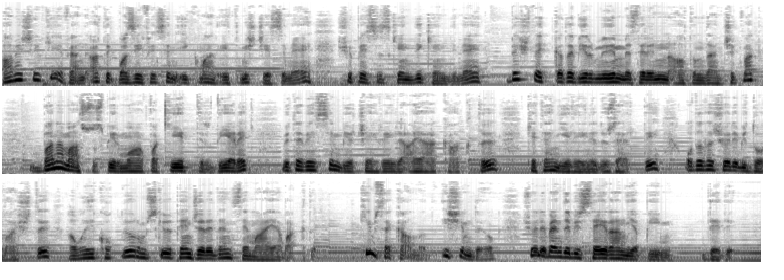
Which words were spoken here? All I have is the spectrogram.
Ahmet Şevki Efendi artık vazifesini ikmal etmişçesine, şüphesiz kendi kendine, beş dakikada bir mühim meselenin altından çıkmak bana mahsus bir muvaffakiyettir diyerek mütebessim bir çehreyle ayağa kalktı, keten yeleğini düzeltti, odada şöyle bir dolaştı, havayı kokluyormuş gibi pencereden semaya baktı. Kimse kalmadı, işim de yok, şöyle ben de bir seyran yapayım dedi.''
